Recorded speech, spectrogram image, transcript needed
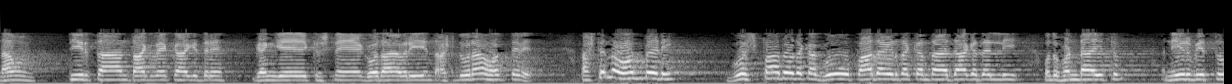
ನಾವು ತೀರ್ಥ ಅಂತ ಆಗಬೇಕಾಗಿದ್ರೆ ಗಂಗೆ, ಕೃಷ್ಣೆ, ಗೋದಾವರಿ ಅಂತ ಅಷ್ಟು ದೂರ ಹೋಗ್ತೇವೆ. ಅಷ್ಟೆಲ್ಲ ಹೋಗಬೇಡಿ. ಗೋಷ್ಪಾದೋದಕ ಗೋ ಪಾದ ಇಡತಕ್ಕಂತಹ ಜಾಗದಲ್ಲಿ ಒಂದು ಹೊಂಡ ಇತ್ತು, ನೀರು ಬಿತ್ತು,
